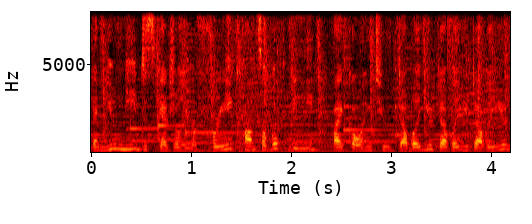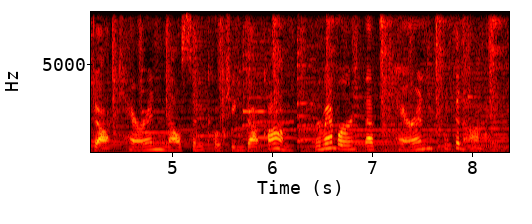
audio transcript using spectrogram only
then you need to schedule your free consult with me by going to www.karinnelsoncoaching.com. Remember, that's Karin with an I.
